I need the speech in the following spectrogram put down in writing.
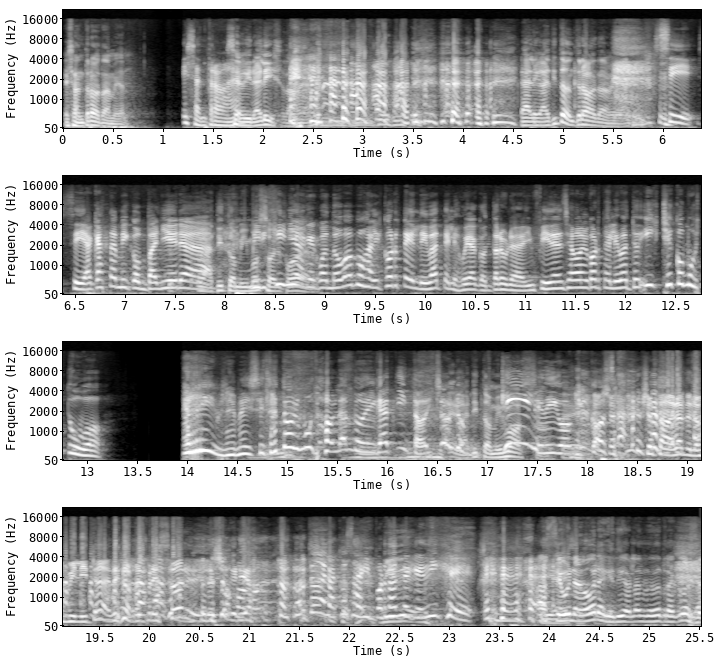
Esa entró también. esa Se ¿eh? viraliza también. La del gatito entró también. Sí, sí, acá está mi compañera Gatito mimoso del Virginia, que cuando vamos al corte del debate, les voy a contar una infidencia, vamos al corte del debate, y che, ¿cómo estuvo? Terrible, me dice, está todo el mundo hablando del gatito. Y yo El no, gatito ¿qué? Le digo. ¿qué cosa? Yo estaba hablando de los militares, de los represores. Pero yo quería. Con todas las cosas importantes que dije. Hace una hora que estoy hablando de otra cosa.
